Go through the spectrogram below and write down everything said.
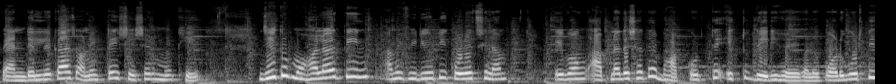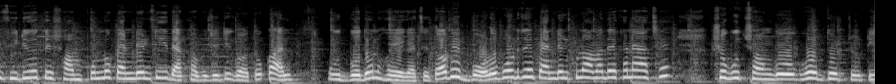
প্যান্ডেলের কাজ অনেকটাই শেষের মুখে। যেহেতু মহালয়ার দিন আমি ভিডিওটি করেছিলাম এবং আপনাদের সাথে ভাগ করতে একটু দেরি হয়ে গেল। পরবর্তী ভিডিওতে সম্পূর্ণ প্যান্ডেলটি দেখাবো, যেটি গতকাল উদ্বোধন হয়ে গেছে। তবে বড় বড় যে প্যান্ডেলগুলো আমাদের এখানে আছে, সবুজ সংঘ ঘোরধর চটি,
